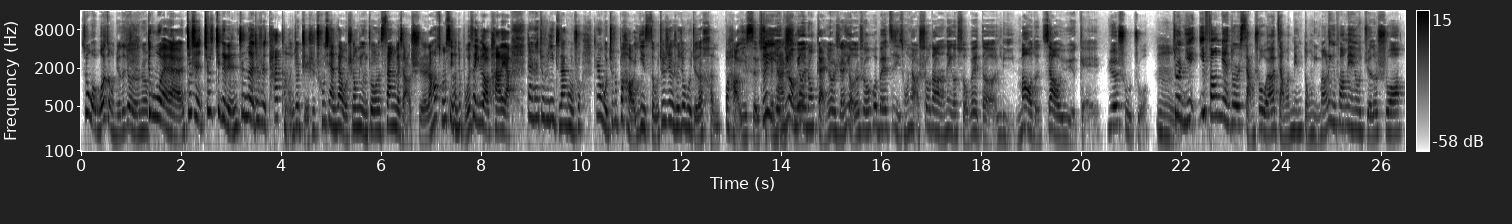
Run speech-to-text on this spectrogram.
就我我总觉得就有时候对，就是就是这个人真的就是他可能就只是出现在我生命中三个小时，然后从此以后就不会再遇到他了呀。但是他就是一直在跟我说，但是我就是不好意思，我就是这个时候就会觉得很不好意思。所以你有没有一一种感觉，就是人有的时候会被自己从小受到的那个所谓的礼貌的教育给约束住？嗯，就是你一方面就是想说我要讲文明、懂礼貌，另一方面又觉得说。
